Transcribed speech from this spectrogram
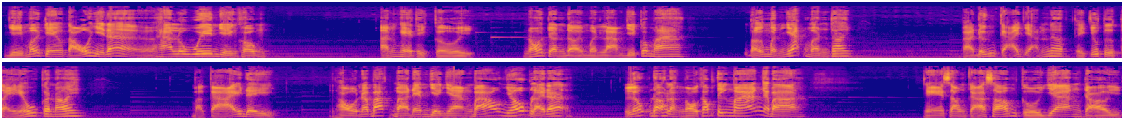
Vậy mới treo tổ vậy đó, Halloween gì không? Anh nghe thì cười. Nói trên đời mình làm gì có ma. Tự mình nhắc mình thôi. Bà đứng cãi với ảnh thì chú Tư Tẻo có nói, Bà cãi đi. Hồi nó bắt bà đem về nhà báo nhốt lại đó. Lúc đó là ngồi khóc tiếng máng nha bà. Nghe xong cả xóm cười gian trời.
